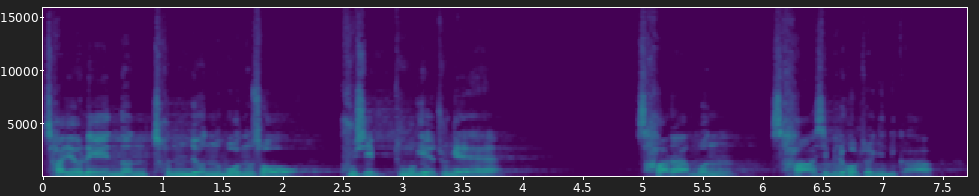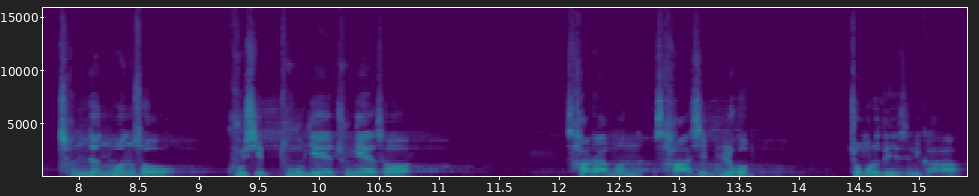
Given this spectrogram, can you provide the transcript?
자연에 있는 천년 원소 92개 중에 사람은 47종이니까 천년 원소 92개 중에서 사람은 47종으로 되어 있으니까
